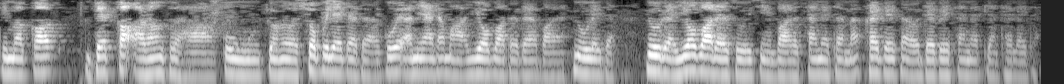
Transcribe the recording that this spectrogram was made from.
ဒီမှာ cost discount around ဆိုတာကိုကျွန်တော် shop ပေးလိုက်တဲ့ကိုယ့်အများတမှာရောပါတဲ့တဲ့ပါနှိုးလိုက်တယ်နှိုးတယ်ရောပါတယ်ဆိုရင်ပါဆိုင်နဲ့ထည့်မယ် credit side ကို debit side နဲ့ပြန်ထည့်လိုက်တယ်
